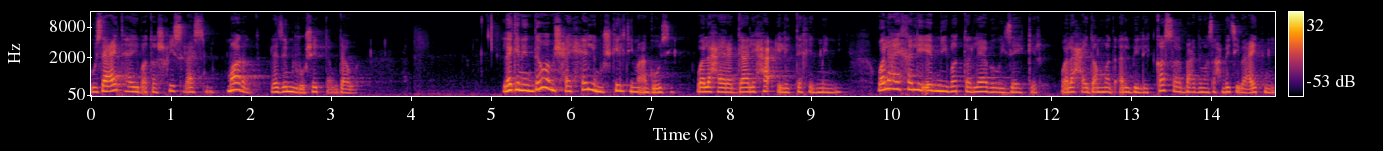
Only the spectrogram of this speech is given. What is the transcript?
وساعتها يبقى تشخيص رسمي. مرض لازم له روشتة ودواء. لكن الدواء مش هيحل مشكلتي مع جوزي ولا هيرجع لي حقي اللي اتاخد مني ولا هيخلي ابني يبطل لعب ويذاكر ولا هيضمد قلبي اللي اتكسر بعد ما صاحبتي بعتني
